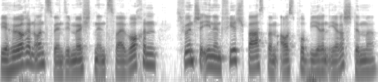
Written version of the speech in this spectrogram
Wir hören uns, wenn Sie möchten, in zwei Wochen. Ich wünsche Ihnen viel Spaß beim Ausprobieren Ihrer Stimme.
